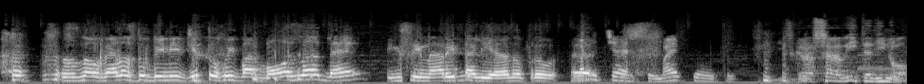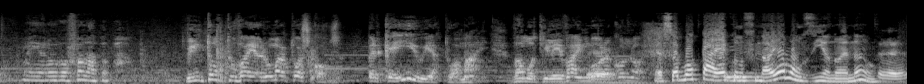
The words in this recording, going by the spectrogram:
As novelas do Benedito Rui Barbosa, né? Ensinaram italiano pro. É. Mais certo, mais certo. Sgrassare a vita di nuovo. Ma io non vou falar, papà. Então tu vai arrumar tuas coisas. Porque eu e a tua mãe vamos te levar embora é. com nós. É só botar eco no final e a mãozinha, não é não? É.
